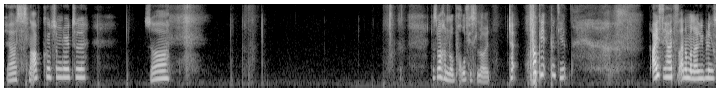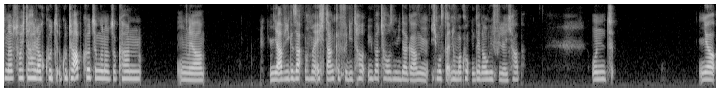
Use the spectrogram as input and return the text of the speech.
Ja, es ist eine Abkürzung, Leute. So. Das machen nur Profis, Leute. Okay, im Ziel. Icy Heights ist einer meiner Lieblingsmaps, weil ich da halt auch gut, gute Abkürzungen und so kann. Ja. Ja, wie gesagt, nochmal echt danke für die über 1000 Wiedergaben. Ich muss gleich nochmal gucken, genau wie viele ich habe. Und. Ja.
